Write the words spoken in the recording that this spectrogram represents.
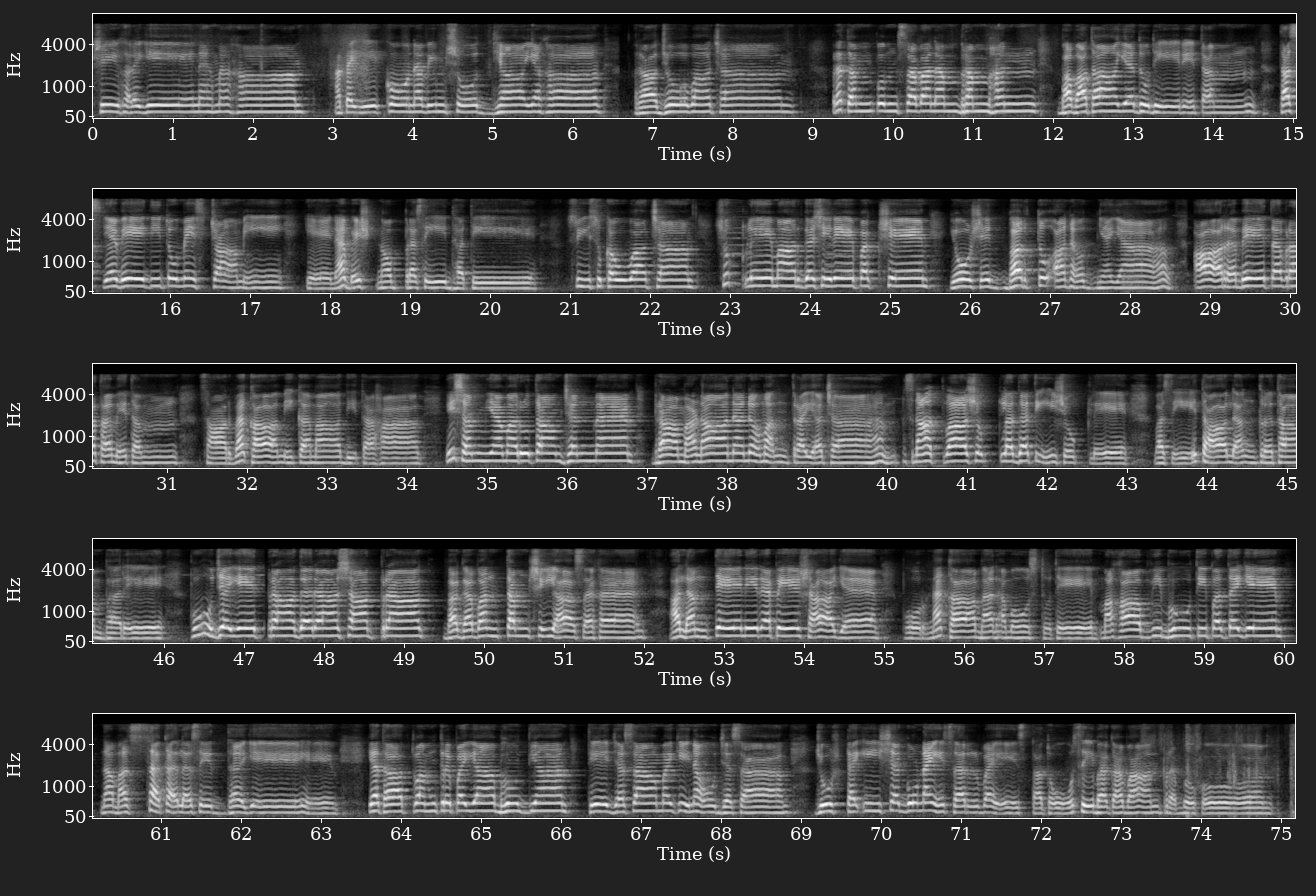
श्रीहरये नमः। अत एकोनविंशोऽध्यायः राजोवाच। व्रतं पुंसवनं ब्रह्मन् भवता यदुदीरितं तस्य वेदितुमिच्छामि येन विष्णुप्रसीदति। श्रीसुक उवाच शुक्ले मार्गशिरे पक्षे योषिद्भर्तु अनुज्ञया। आरभेतव्रतमितं सार्वकामिकमादितः। निशम्यमरुतां जन्म ब्राह्मणाननुमन्त्रय च। स्नात्वा शुक्लदती शुक्ले वसीतालङ्कृताम्बरे पूजयेत् प्रादराशात् प्राक् भगवन्तं श्रियासः अलं ते निरपेशाय पूर्णकामनमोऽस्तु ते महाविभूतिपतये नमः सकलसिद्धये यथा त्वं कृपया भूद्या तेजसामकिनौजसा जुष्ट ईशगुणैः सर्वैस्ततोऽसि भगवान् प्रभुः।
